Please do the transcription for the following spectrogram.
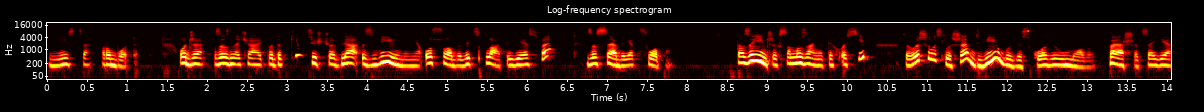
місце роботи. Отже, зазначають податківці, що для звільнення особи від сплати ЄСВ за себе як ФОПа та за інших самозайнятих осіб залишились лише дві обов'язкові умови. Перше, це є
